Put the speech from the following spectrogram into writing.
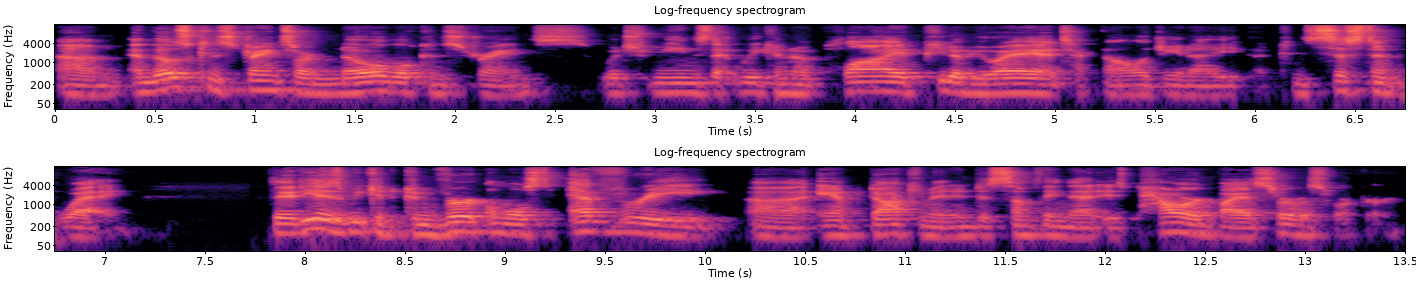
Um, and those constraints are knowable constraints, which means that we can apply PWA technology in a, a consistent way. The idea is we could convert almost every uh, AMP document into something that is powered by a service worker.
